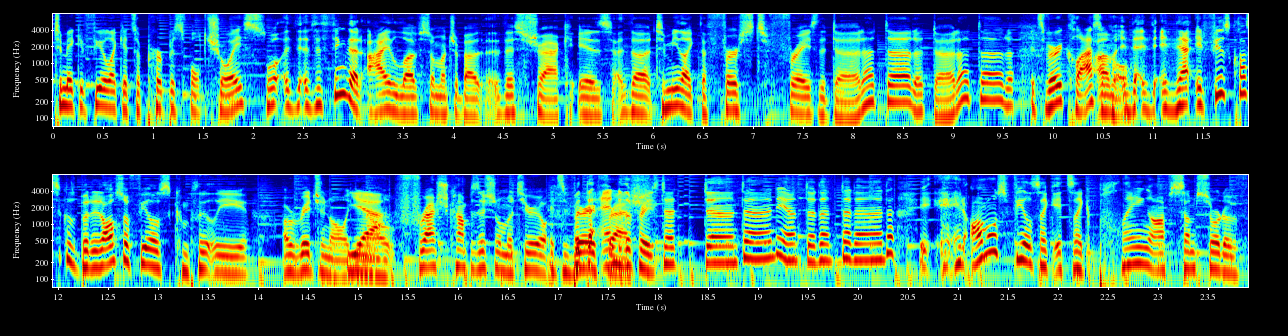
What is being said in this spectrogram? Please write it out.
to make it feel like it's a purposeful choice well th- the thing that i love so much about this track is the to me like the first phrase the da da da da da da da, it's very classical um, th- th- that it feels classical but it also feels completely original yeah. Know, fresh compositional material it's very but the fresh. end of the phrase da da da da da da da, da it, it almost feels like it's like playing off some sort of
